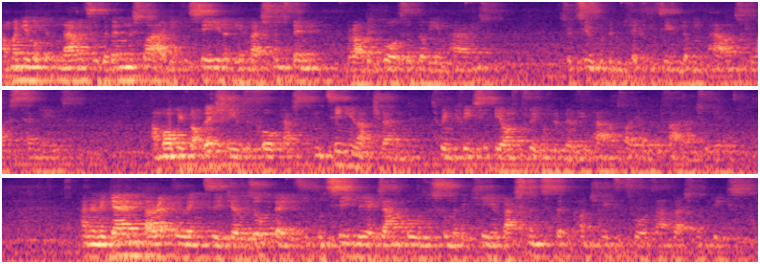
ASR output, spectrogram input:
And when you look at the narrative within the slide, you can see that the investment's been around a quarter of a billion pounds, so 252 million pounds for the last 10 years. And what we've got this year is a forecast to continue that trend to increase it beyond 300 million pounds by the end of the financial year. And then again, directly linked to Joe's update, you can see the examples of some of the key investments that contributed towards that investment piece.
